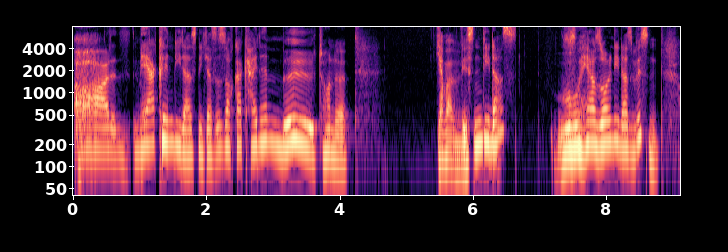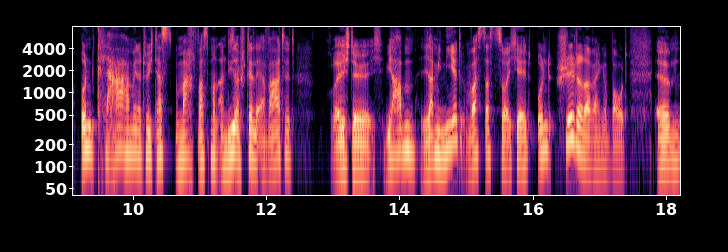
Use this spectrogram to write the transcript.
Oh, merken die das nicht? Das ist doch gar keine Mülltonne. Ja, aber wissen die das? Woher sollen die das wissen? Und klar haben wir natürlich das gemacht, was man an dieser Stelle erwartet. Richtig. Wir haben laminiert, was das Zeug hält und Schilder da reingebaut. Ähm,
